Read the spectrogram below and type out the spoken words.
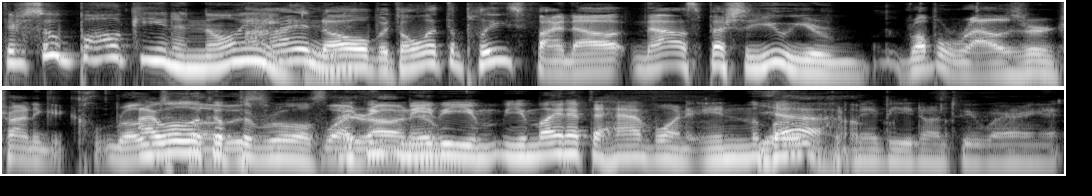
They're so bulky and annoying. I dude. know, but don't let the police find out. Now, especially you, you're rubble rouser and trying to get cl- roads I will look up the rules. I think maybe your- you you might have to have one in the Yeah. boat, but maybe you don't have to be wearing it.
